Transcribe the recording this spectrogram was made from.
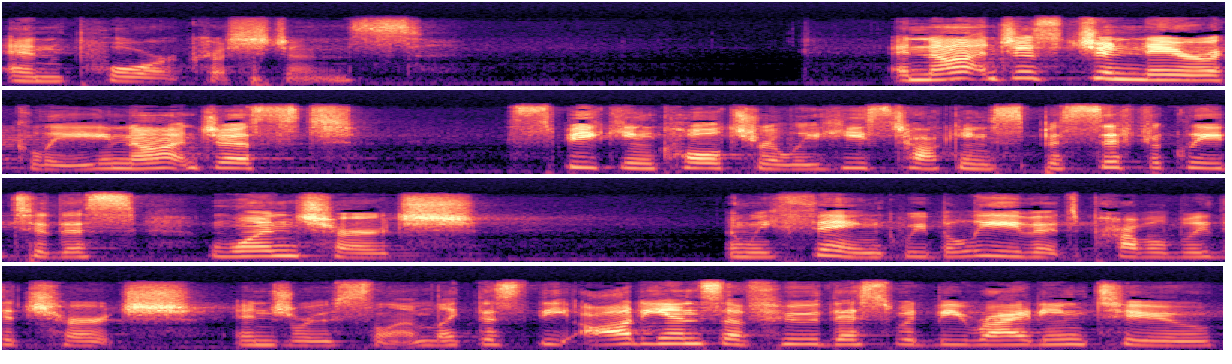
and poor Christians. And not just generically, not just speaking culturally, he's talking specifically to this one church. And we think, we believe it's probably the church in Jerusalem. Like this, the audience of who this would be writing to,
